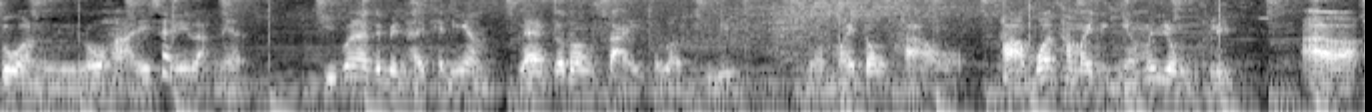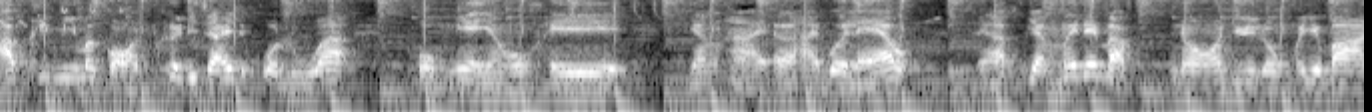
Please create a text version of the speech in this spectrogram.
ส่วนโลหะที่ใส่ในหลังเนี่ยคิดว่าน่าจะเป็นไทเทเนียม และก็ต้องใส่ตลอดชีวิตเนี่ยไม่ต้องผ่าถามว่าทำไมถึงยังไม่ลงคลิป อ่าอัพคลิปนี้มาก่อนเพื่อที่จะให้ทุกคนรู้ว่า ผมเนี่ยยังโอเค ยังหายเออหายป่วยแล้วนะครับยังไม่ได้แบบนอนอยู่ในโรงพยาบาล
